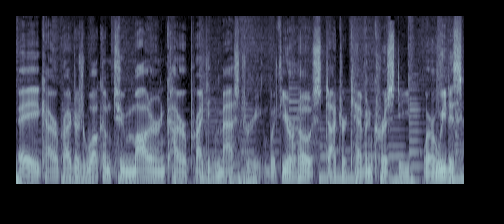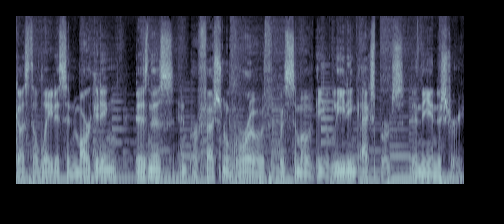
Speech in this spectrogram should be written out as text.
Hey, chiropractors, welcome to Modern Chiropractic Mastery with your host, Dr. Kevin Christie, where we discuss the latest in marketing, business, and professional growth with some of the leading experts in the industry.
